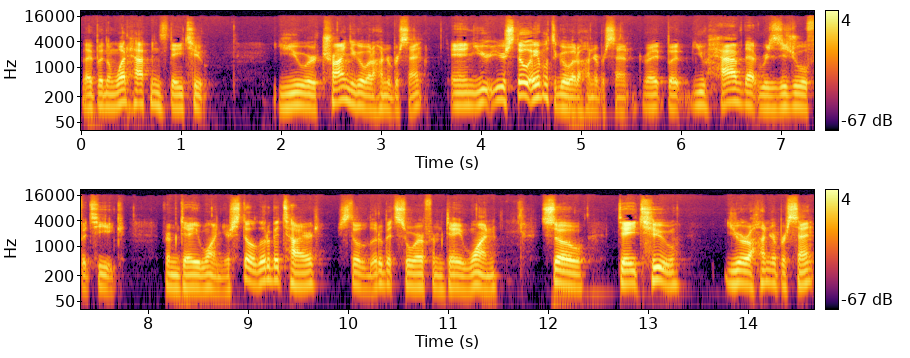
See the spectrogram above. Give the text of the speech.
right? But then what happens day two? You are trying to go at 100% and you're still able to go at 100%, right? But you have that residual fatigue from day one. You're still a little bit tired, still a little bit sore from day one. So, day two, you're 100%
